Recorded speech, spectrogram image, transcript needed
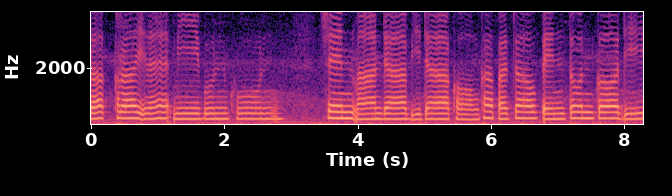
รักใคร่และมีบุญคุณ เช่นมารดาบิดาของข้าพเจ้าเป็นต้นก็ดี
